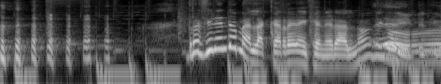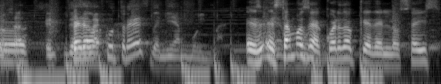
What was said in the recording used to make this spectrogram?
Refiriéndome a la carrera en general, ¿no? Digo, desde la Q3 venía muy mal. estamos de acuerdo que de los seis,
